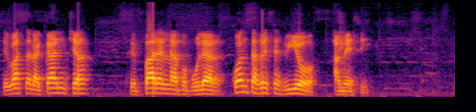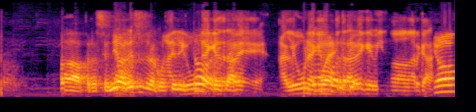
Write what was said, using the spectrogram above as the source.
se va hasta la cancha, se para en la popular. ¿Cuántas veces vio a Messi? Ah, pero señor, eso es una cuestión Alguna que otra vez. Alguna que Bueno, otra vez que vino a marcar. Yo,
